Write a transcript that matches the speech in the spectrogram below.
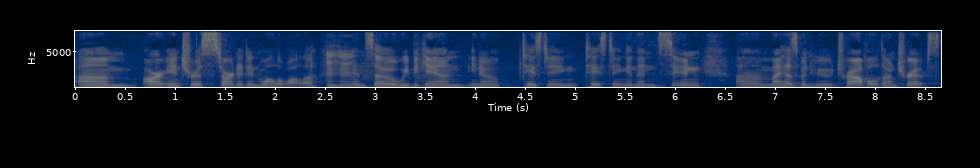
Um, our interest started in Walla Walla, Mm-hmm. and so we began, you know, tasting, tasting, and then soon, um, my husband who traveled on trips,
